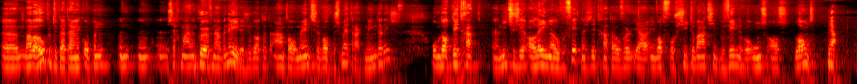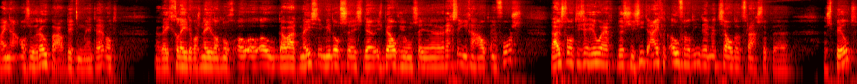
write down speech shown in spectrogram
Uh, maar we hopen natuurlijk uiteindelijk op een, een, een, een, zeg maar een curve naar beneden, zodat het aantal mensen wat besmet raakt minder is. Omdat dit gaat uh, niet zozeer alleen over fitness, dit gaat over ja, in wat voor situatie bevinden we ons als land. Ja. Bijna als Europa op dit moment. Hè? Want een week geleden was Nederland nog oh, oh, oh, daar waar het meest. Inmiddels is, de, is België ons uh, rechts ingehaald en fors. Duitsland is heel erg, dus je ziet eigenlijk overal dat iedereen met hetzelfde vraagstuk uh, speelt.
